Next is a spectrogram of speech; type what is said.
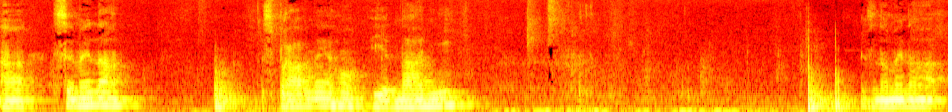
A semena správného jednání znamená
